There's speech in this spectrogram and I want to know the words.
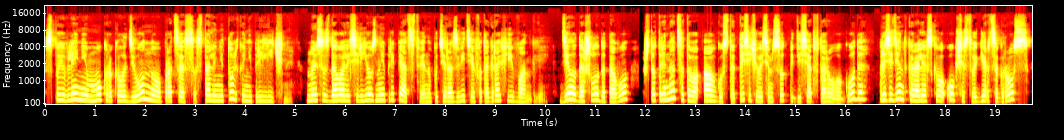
с появлением мокроколодионного процесса стали не только неприличны, но и создавали серьезные препятствия на пути развития фотографии в Англии. Дело дошло до того, что 13 августа 1852 года президент Королевского общества герцог Росс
